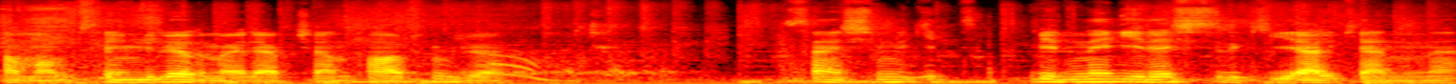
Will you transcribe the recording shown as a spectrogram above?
Tamam seni biliyordum öyle yapacağını parfümcü. Sen şimdi git birine iyileştir ki gel kendine.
